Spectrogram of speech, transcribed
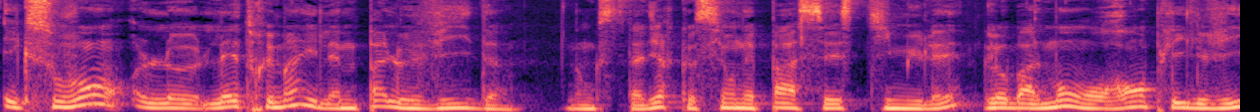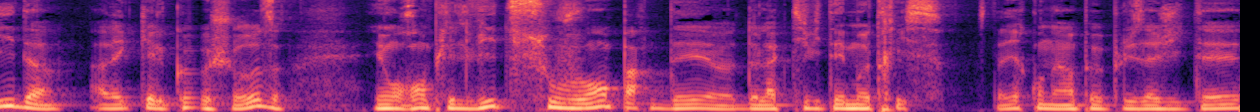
Et que souvent, l'être humain, il aime pas le vide. Donc c'est-à-dire que si on n'est pas assez stimulé, globalement on remplit le vide avec quelque chose et on remplit le vide souvent par des, euh, de l'activité motrice. C'est-à-dire qu'on est un peu plus agité,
